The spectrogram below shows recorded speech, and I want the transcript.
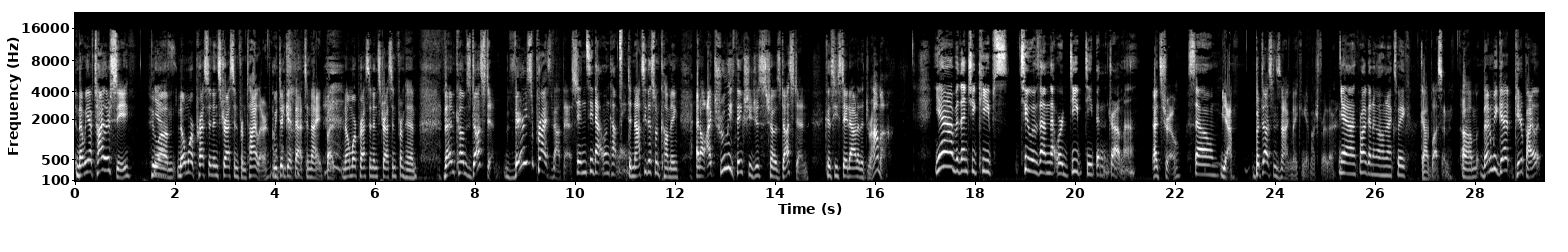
And then we have Tyler C. Who Yes. um, no more pressing and stressing from Tyler. We did get that tonight, but no more pressing and stressing from him. Then comes Dustin. Very surprised about this. Didn't see that one coming. Did not see this one coming at all. I truly think she just chose Dustin because he stayed out of the drama. Yeah, but then she keeps two of them that were deep, deep in the drama. That's true. So, Yeah. But Dustin's not making it much further. yeah, probably gonna go home next week. God bless him. Um, then we get Peter Pilot.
